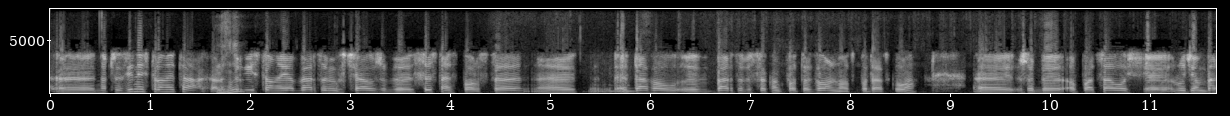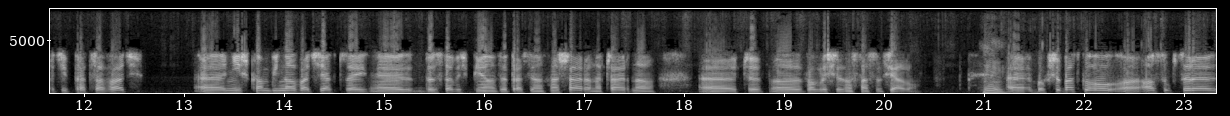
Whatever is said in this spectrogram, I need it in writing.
E, Znaczy z jednej strony tak, ale Mhm. z drugiej strony ja bardzo bym chciał, żeby system w Polsce e, dawał e, bardzo wysoką kwotę wolną od podatku, żeby opłacało się ludziom bardziej pracować, niż kombinować, jak tutaj zdobyć pieniądze pracując na szaro, na czarno, czy w ogóle siedząc na socjalu. Hmm. E, Bo w przypadku e, osób, które...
